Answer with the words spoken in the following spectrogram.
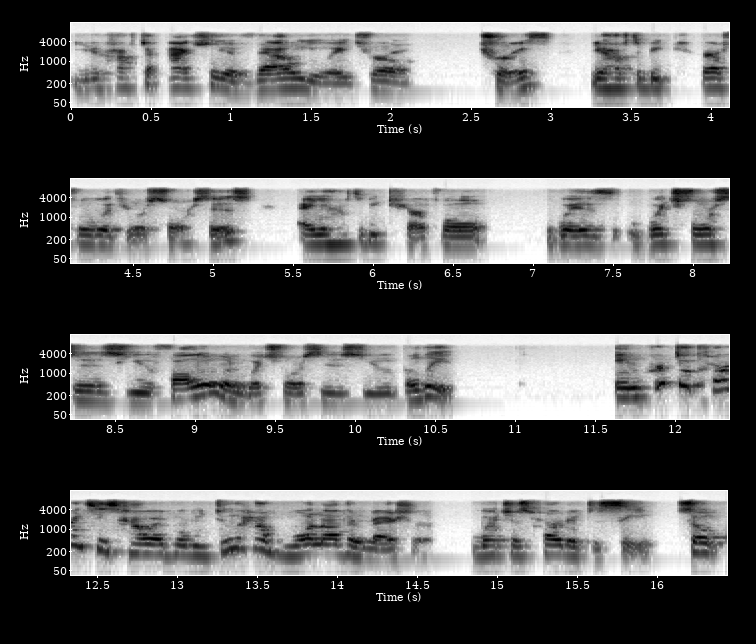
You have to actually evaluate your truth. You have to be careful with your sources, and you have to be careful with which sources you follow and which sources you believe. In cryptocurrencies, however, we do have one other measure, which is harder to see. So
